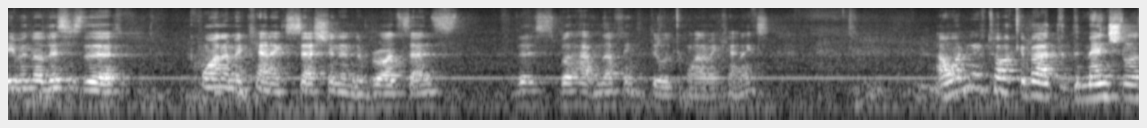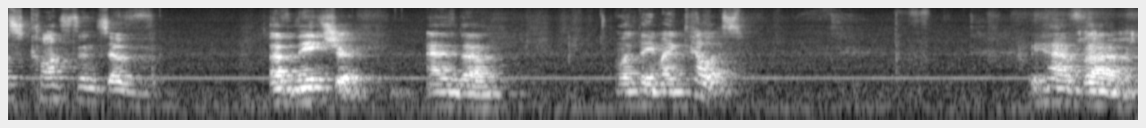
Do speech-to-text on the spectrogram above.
even though this is the quantum mechanics session in the broad sense, this will have nothing to do with quantum mechanics. I wanted to talk about the dimensionless constants of, of nature and um, what they might tell us. We have, uh,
